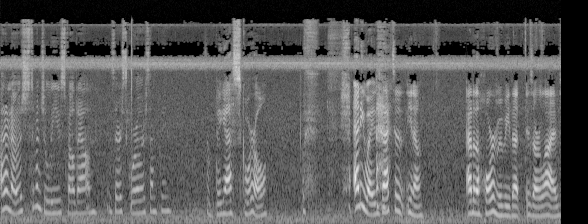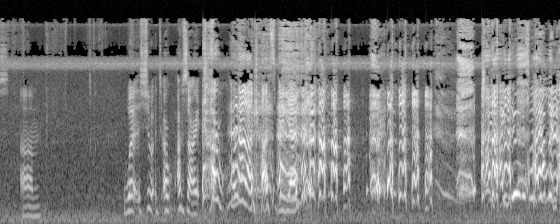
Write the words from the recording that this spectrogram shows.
I don't know. It's just a bunch of leaves fell down. Is there a squirrel or something? It's a big ass squirrel. Anyways, back to you know, out of the horror movie that is our lives. Um, what should? Oh, I'm sorry, we're not on Godspeed yet. I, I knew this would I happen. lit- I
